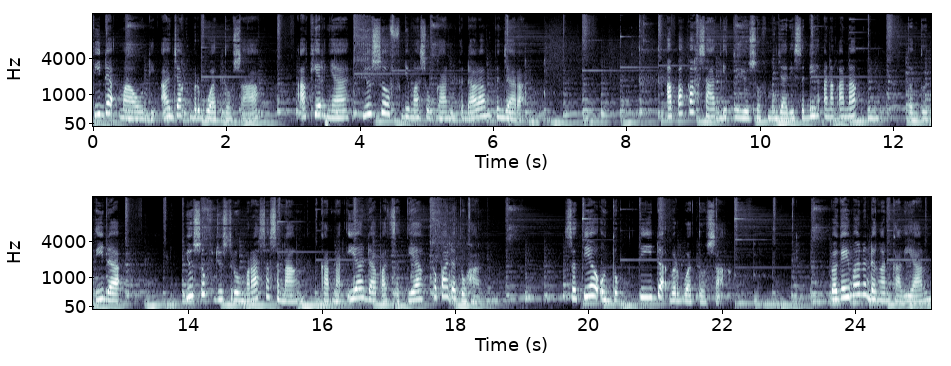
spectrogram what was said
tidak mau diajak berbuat dosa, akhirnya Yusuf dimasukkan ke dalam penjara. Apakah saat itu Yusuf menjadi sedih anak-anak? Tentu tidak. Yusuf justru merasa senang karena ia dapat setia kepada Tuhan. Setia untuk tidak berbuat dosa. Bagaimana dengan kalian?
